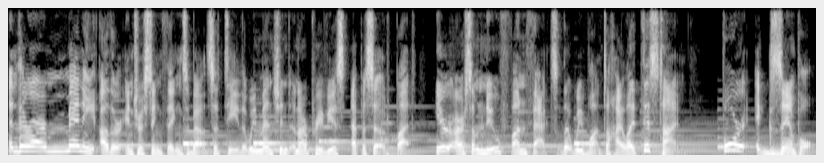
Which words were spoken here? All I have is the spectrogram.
And there are many other interesting things about Satie that we mentioned in our previous episode, but here are some new fun facts that we want to highlight this time. For example,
